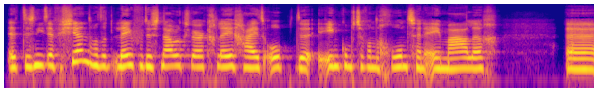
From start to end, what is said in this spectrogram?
Het is niet efficiënt, want het levert dus nauwelijks werkgelegenheid op. De inkomsten van de grond zijn eenmalig. Uh,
